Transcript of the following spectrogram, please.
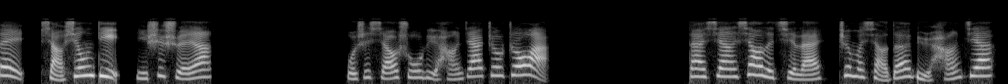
喂，小兄弟，你是谁啊？”“我是小鼠旅行家周周啊。”大象笑了起来：“这么小的旅行家，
